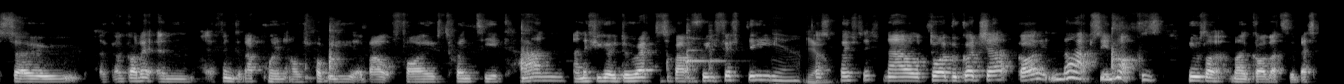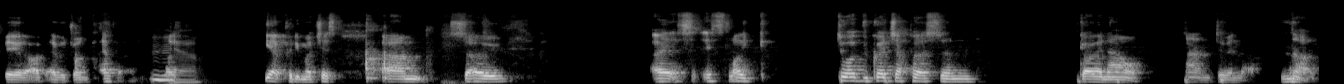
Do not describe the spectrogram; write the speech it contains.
so I, I got it, and I think at that point I was probably about five twenty a can. And if you go direct, it's about three fifty Yeah. Yeah. plus postage. Now, do I begrudge that guy? No, absolutely not, because he was like, "My God, that's the best beer I've ever drunk ever." Mhm. Like, Yeah. yeah, pretty much is. Um, so uh, it's it's like, do I begrudge that person going out and doing that? No,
